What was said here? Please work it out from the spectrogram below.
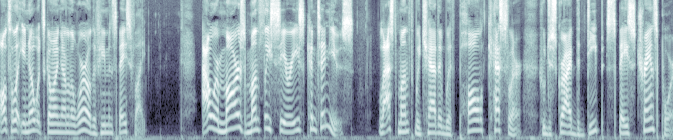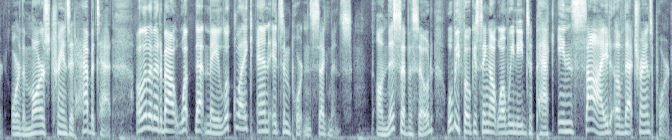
all to let you know what's going on in the world of human spaceflight. Our Mars Monthly series continues. Last month, we chatted with Paul Kessler, who described the deep space transport, or the Mars Transit Habitat, a little bit about what that may look like and its important segments. On this episode, we'll be focusing on what we need to pack inside of that transport.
